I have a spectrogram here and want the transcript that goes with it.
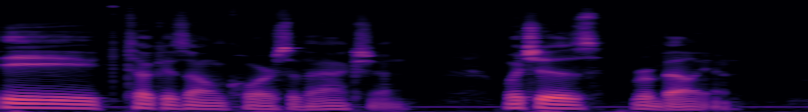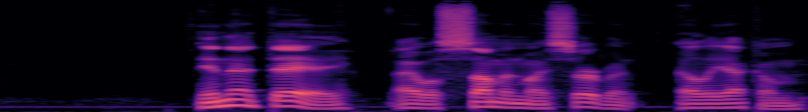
he took his own course of action, which is rebellion. In that day, I will summon my servant Eliakim,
